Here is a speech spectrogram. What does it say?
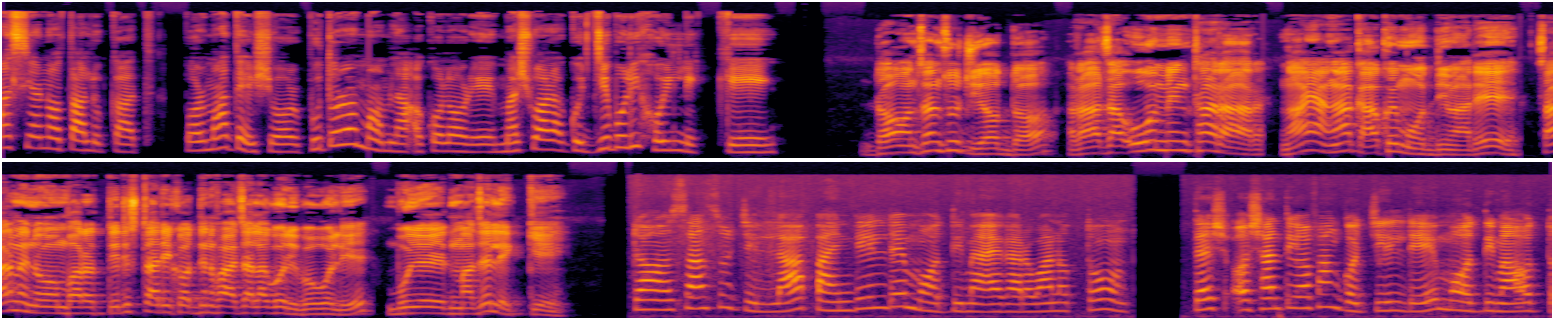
আছিয়ানৰ তালুকাত বৰ্মা দেশৰ বুটৰৰ মামলা অকলৰে মশৱাৰা গজ্জে বুলি হৈ দ অঞ্চন সূচি অদ্দ রাজা ও মিং থারার গাঁ আঙা কাকুই মদ্দি মারে চার মে নভেম্বর তিরিশ তারিখ দিন ফাইচালা করিব বলে বুয়েদ মাঝে লেখকে দ জিল্লা পাইন্ডিল দে মদ্দিমা এগারো নতুন দেশ অশান্তি অফাং গজিল দে মদ্দিমা অদ্দ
